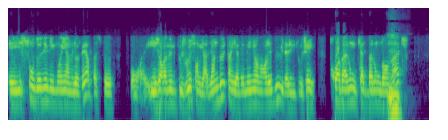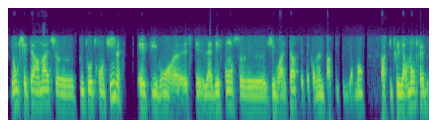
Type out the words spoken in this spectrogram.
et ils se sont donné les moyens de le faire parce que bon, ils auraient même pu jouer sans gardien de but. hein. Il y avait Maignan dans les buts, il a dû toucher trois ballons, quatre ballons dans le Mhm. match. Donc c'était un match euh, plutôt tranquille. Et puis bon, euh, c'était la défense euh, Gibraltar, c'était quand même particulièrement particulièrement faible.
